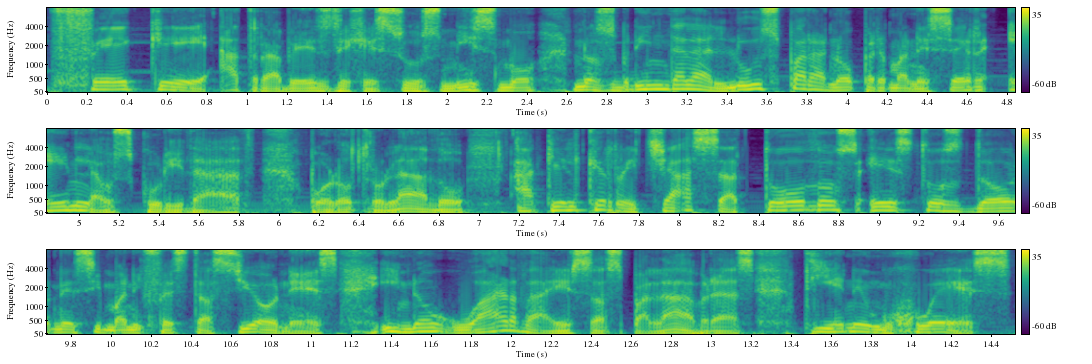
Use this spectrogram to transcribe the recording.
Fe que, a través de Jesús mismo, nos brinda la luz para no permanecer en la oscuridad. Por otro lado, aquel que rechaza todos estos dones y manifestaciones y no guarda esas palabras tiene un juez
